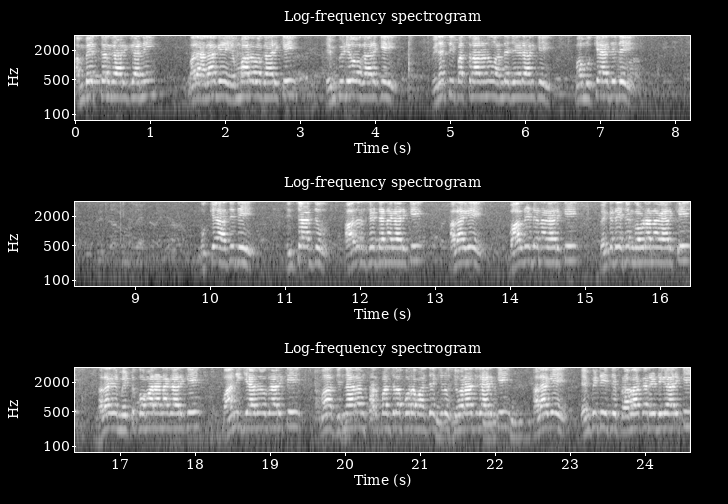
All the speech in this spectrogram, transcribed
అంబేద్కర్ గారికి కానీ మరి అలాగే ఎంఆర్ఓ గారికి ఎంపీడీఓ గారికి వినతి పత్రాలను అందజేయడానికి మా ముఖ్య అతిథి ముఖ్య అతిథి ఇన్ఛార్జ్ ఆదర్శ్ రెడ్డి అన్న గారికి అలాగే బాలరెడ్డి అన్న గారికి వెంకటేశం గౌడ అన్న గారికి అలాగే మెట్టు కుమార్ అన్న గారికి మాణిక్ యాదవ్ గారికి మా జిన్నారం సర్పంచులపురం అధ్యక్షుడు శివరాజ్ గారికి అలాగే ఎంపీటీసీ ప్రభాకర్ రెడ్డి గారికి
